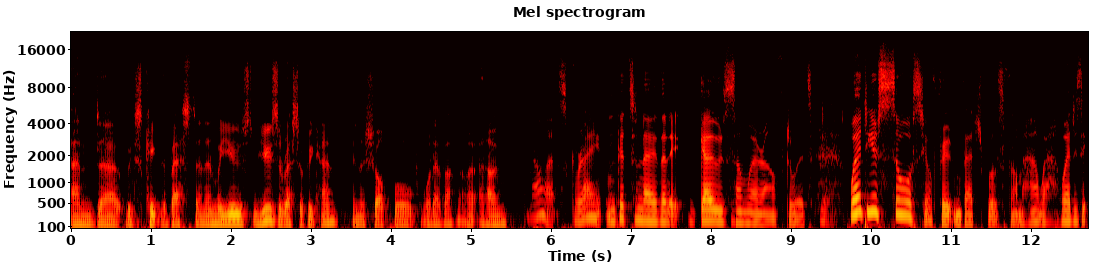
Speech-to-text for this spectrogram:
and uh, we just keep the best and then we use use the rest if we can in the shop or whatever uh, at home. Oh, that's great. And good to know that it goes somewhere afterwards. Where do you source your fruit and vegetables from? How where does it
